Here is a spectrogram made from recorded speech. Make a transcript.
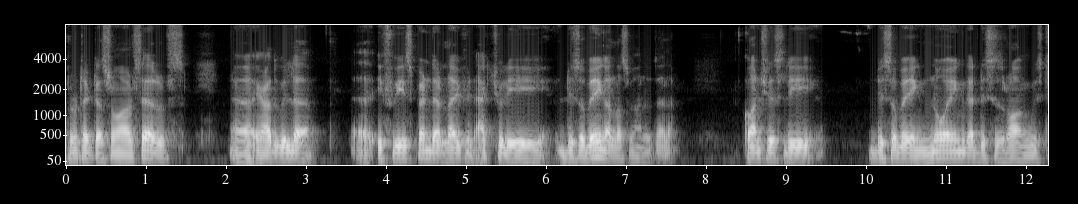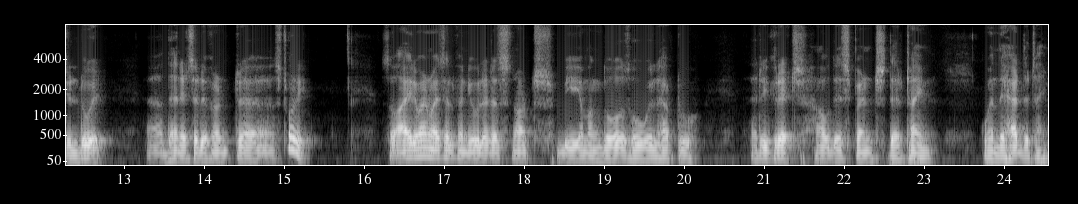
protect us from ourselves, uh, billah, uh, if we spend our life in actually disobeying Allah subhanahu wa ta'ala, consciously disobeying, knowing that this is wrong, we still do it, uh, then it's a different uh, story. So I remind myself and you, let us not be among those who will have to regret how they spent their time when they had the time.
